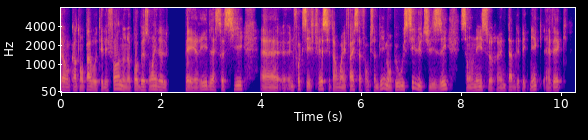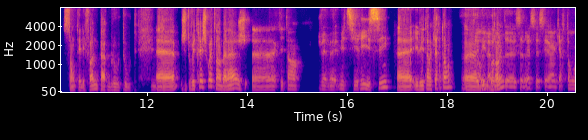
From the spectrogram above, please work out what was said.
on, quand on parle au téléphone. On n'a pas besoin de le de l'associer. Euh, une fois que c'est fait, c'est en Wi-Fi, ça fonctionne bien, mais on peut aussi l'utiliser si on est sur une table de pique-nique avec son téléphone par Bluetooth. Mhm. Euh, J'ai trouvé très chouette l'emballage euh, qui est en... Je vais m'étirer ici. Euh, il est en carton euh, Ah oui, la brun. boîte, c'est vrai, c'est un carton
